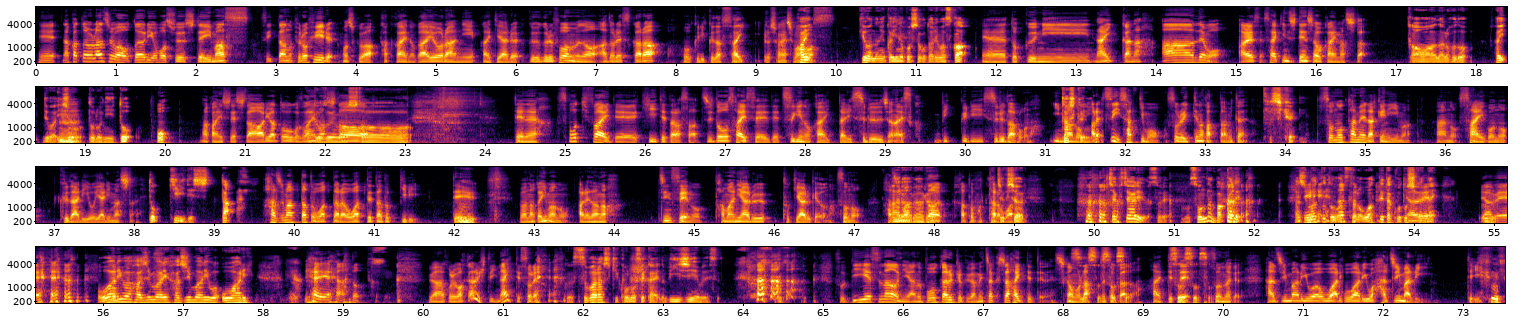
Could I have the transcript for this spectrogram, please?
えー中トロラジオはお便りを募集しています。Twitter のプロフィール、もしくは各回の概要欄に書いてある Google フォームのアドレスからお送りください。よろしくお願いします。今日は何か言い残したことありますか？えー特にないかな。あー、でも、あれですね、最近自転車を買いました。ああ、なるほど。はい。では以上、うんトロニーと、お中西でした。ありがとうごあざいました。でね、Spotify で聞いてたらさ、自動再生で次の回行ったりするじゃないですか。びっくりするだろうな。今確かにの。あれ？ついさっきもそれ言ってなかったみたいな。確かに。そのためだけに今、あの、最後の下りをやりましたね。ドッキリでした。始まったと終わったら終わってたドッキリっていう。うわなんか今の、あれだな。人生のたまにある時あるけどな。その、始まったかと思っためら終わっちゃくちゃある。めちゃくちゃあるよ、それ。もうそんなんばっかで。始まったと終わってたら終わってたことしかない。やべえ。終わりは始まり、始まりは終わり。いやいや、あの、うわこれ分かる人いないって、それ。素晴らしきこの世界の BGM です。そう、DS なのにあの、ボーカル曲がめちゃくちゃ入っててね。しかもラップとかが入ってて、そうそうそうの中で、始まりは終わり、終わりは始まりっていう、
